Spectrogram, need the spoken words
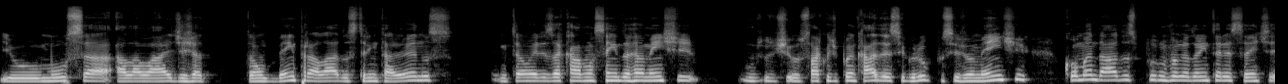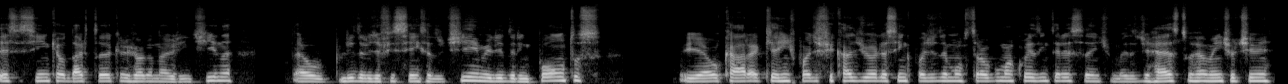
e o Musa Alawad já estão bem para lá dos 30 anos. Então eles acabam sendo realmente o saco de pancada desse grupo, possivelmente, comandados por um jogador interessante, esse sim, que é o Dart Tucker, joga na Argentina, é o líder de eficiência do time, líder em pontos, e é o cara que a gente pode ficar de olho assim, que pode demonstrar alguma coisa interessante, mas de resto, realmente, é o time,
